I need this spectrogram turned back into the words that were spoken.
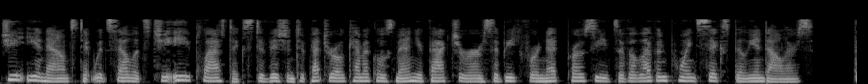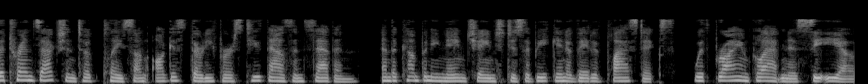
GE announced it would sell its GE Plastics division to petrochemicals manufacturer SABIC for net proceeds of $11.6 billion. The transaction took place on August 31, 2007, and the company name changed to SABIC Innovative Plastics, with Brian Gladden as CEO.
